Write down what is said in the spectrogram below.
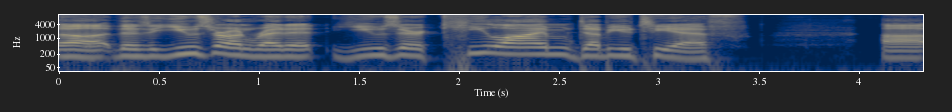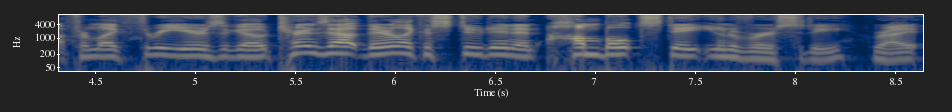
Uh, there's a user on Reddit, user Keylime WTF, uh, from like three years ago. Turns out they're like a student at Humboldt State University, right?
